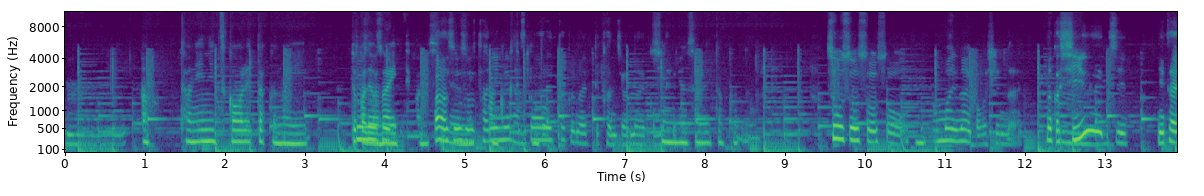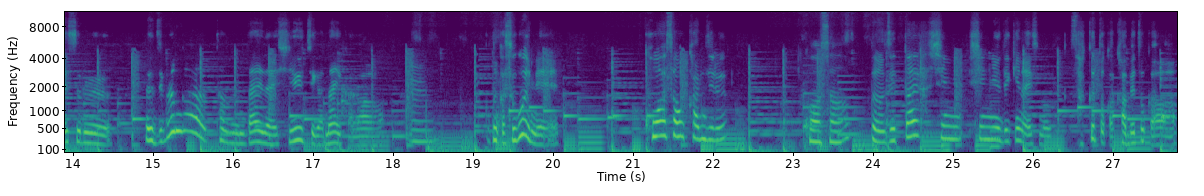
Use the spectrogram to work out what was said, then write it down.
うん他人に使われたくないとかではないって感じね。あそうそう他人に使われたくないって感じはないかもしれ侵ない。入されたくない。そうそうそうそう、ん。あんまりないかもしれない。なんか私有地に対する、自分が多分代々私有地がないからうん。なんかすごいね怖さを感じる。怖さ？その絶対侵侵入できないその柵とか壁とか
